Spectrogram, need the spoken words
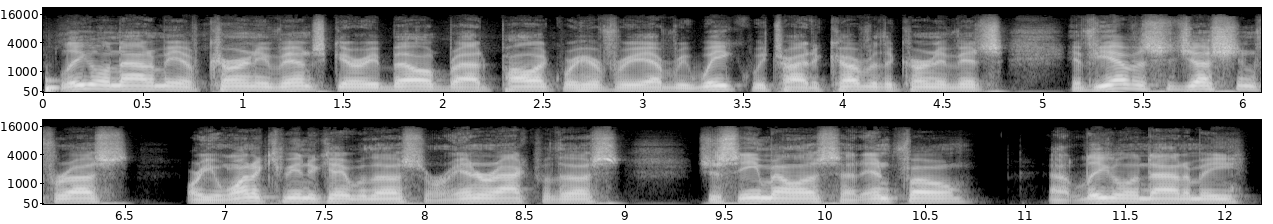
Legal Anatomy of Current Events, Gary Bell, Brad Pollock. We're here for you every week. We try to cover the current events. If you have a suggestion for us, or you want to communicate with us or interact with us, just email us at info at legalanatomy.com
